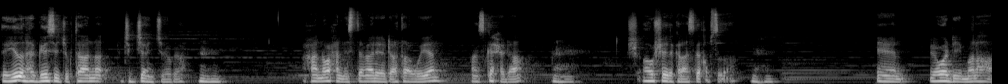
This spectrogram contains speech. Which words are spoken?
dee iyadoon hargeysa joogtaana jigjaan jooga. Mhm. waxaana waxaan isticmaalaya daataa weeyaan aan iska xidhaa. Mhm. hawshayda kale aan iska qabsadaa Mhm. Gabadhii malaha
